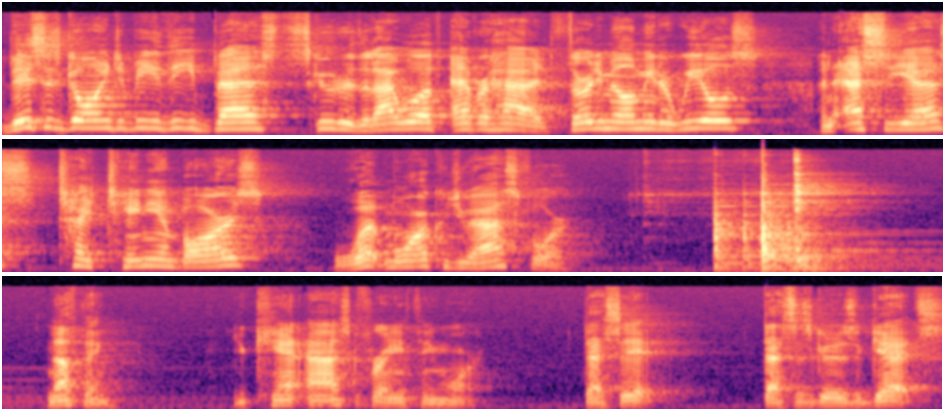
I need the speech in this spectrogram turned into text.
This is going to be the best scooter that I will have ever had. 30 millimeter wheels, an SCS, titanium bars. What more could you ask for? Nothing. You can't ask for anything more. That's it. That's as good as it gets.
